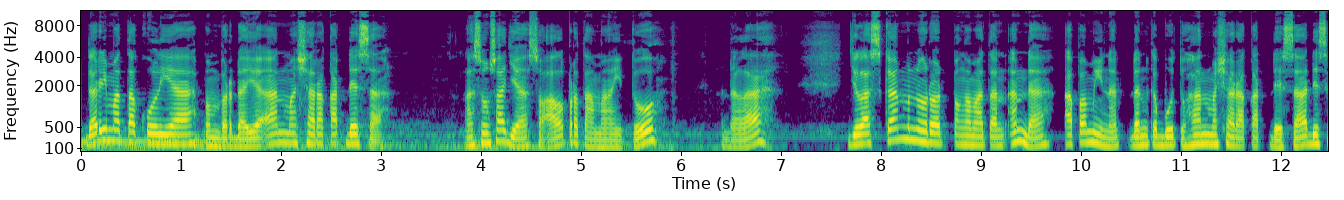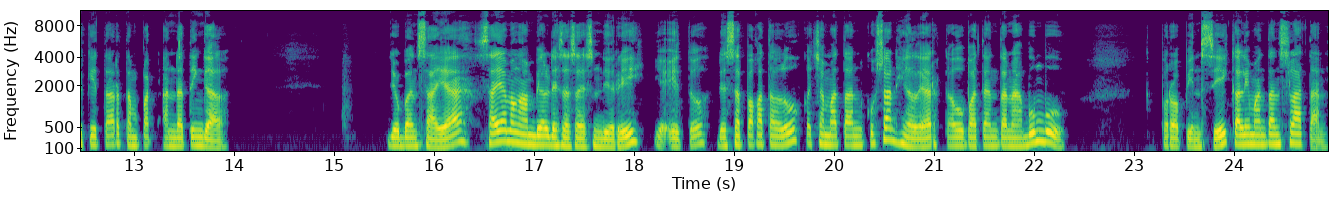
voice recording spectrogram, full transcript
dari mata kuliah Pemberdayaan Masyarakat Desa. Langsung saja, soal pertama itu adalah Jelaskan menurut pengamatan Anda apa minat dan kebutuhan masyarakat desa di sekitar tempat Anda tinggal. Jawaban saya, saya mengambil desa saya sendiri, yaitu Desa Pakatelu, Kecamatan Kusan Hilir, Kabupaten Tanah Bumbu, Provinsi Kalimantan Selatan.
